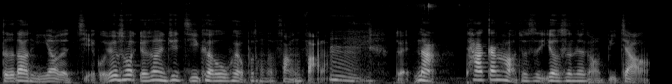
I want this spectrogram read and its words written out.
得到你要的结果。有时候有时候你去激客户会有不同的方法啦，嗯，对，那他刚好就是又是那种比较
